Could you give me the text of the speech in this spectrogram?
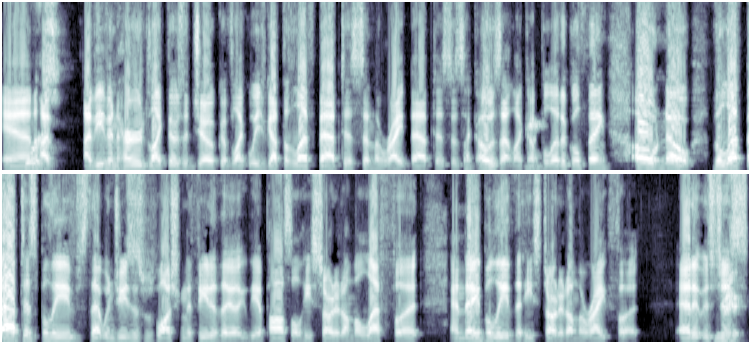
and I've I've even heard like there's a joke of like, well, you've got the left Baptists and the right Baptists. It's like, oh, is that like a mm. political thing? Oh no, the left Baptist believes that when Jesus was washing the feet of the the apostle, he started on the left foot, and they believe that he started on the right foot. And it was just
